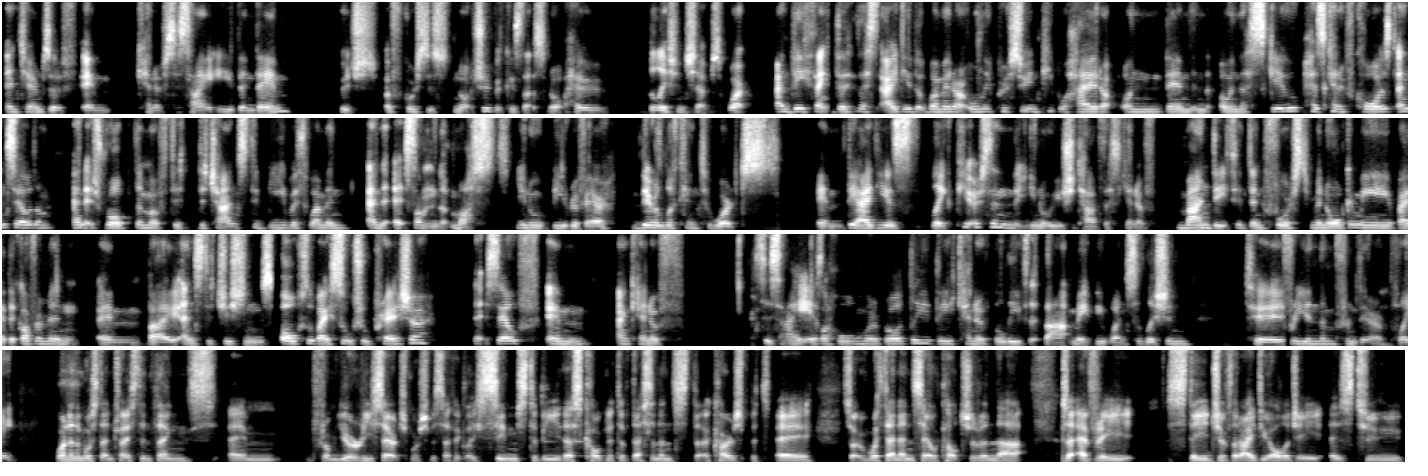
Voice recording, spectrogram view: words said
in terms of um, kind of society than them which of course is not true because that's not how relationships work. And they think that this idea that women are only pursuing people higher up on them than on this scale has kind of caused inceldom and it's robbed them of the, the chance to be with women. And it's something that must, you know, be reversed. They're looking towards um, the ideas like Peterson that, you know, you should have this kind of mandated enforced monogamy by the government, um, by institutions, also by social pressure itself um, and kind of society as a whole more broadly, they kind of believe that that might be one solution to freeing them from their plight. One of the most interesting things um, from your research, more specifically, seems to be this cognitive dissonance that occurs uh, sort of within incel culture, and that at every stage of their ideology is to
